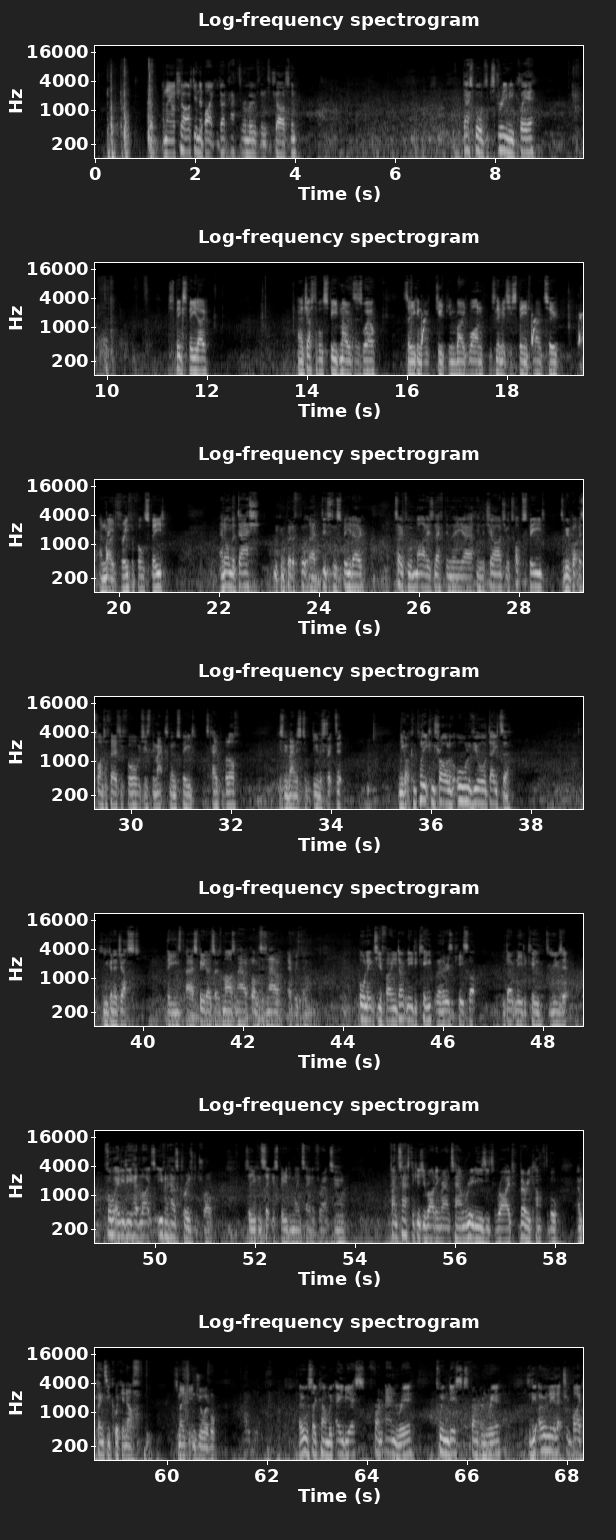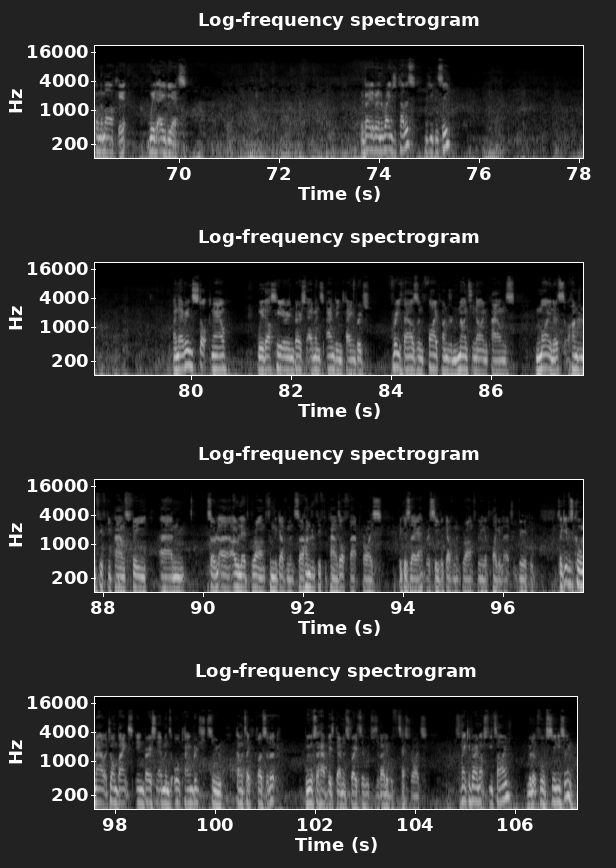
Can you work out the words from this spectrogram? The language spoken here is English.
And they are charged in the bike. You don't have to remove them to charge them. Dashboard's extremely clear. Just big speedo. And adjustable speed modes as well. So you can choose between mode one, which limits your speed, mode two, and mode three for full speed. And on the dash, you can put a full, uh, digital speedo, total mileage left in the uh, in the charge, your top speed. So we've got this one to 34, which is the maximum speed it's capable of, because we managed to de-restrict it. And you've got complete control of all of your data. So you can adjust the uh, speedo, so it's miles an hour, kilometers an hour, everything. All linked to your phone. You don't need a key, well, there is a key slot. You don't need a key to use it. Full LED headlights, even has cruise control. So you can set your speed and maintain it throughout town. Fantastic as you're riding around town, really easy to ride, very comfortable, and plenty quick enough to make it enjoyable. They also come with ABS front and rear, twin discs front and rear. So the only electric bike on the market with ABS. Available in a range of colours, as you can see. And they're in stock now with us here in Bury St Edmunds and in Cambridge. £3,599 minus £150 fee, um, so uh, OLEV grant from the government. So £150 off that price because they receive a government grant for being a plug-in electric vehicle. So give us a call now at John Banks in Bury St Edmunds or Cambridge to come and take a closer look. We also have this demonstrator which is available for test rides. So thank you very much for your time. We look forward to seeing you soon.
